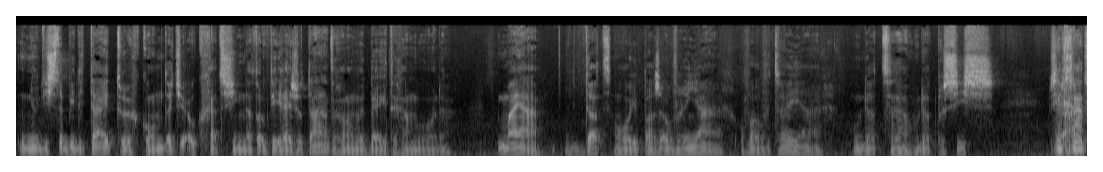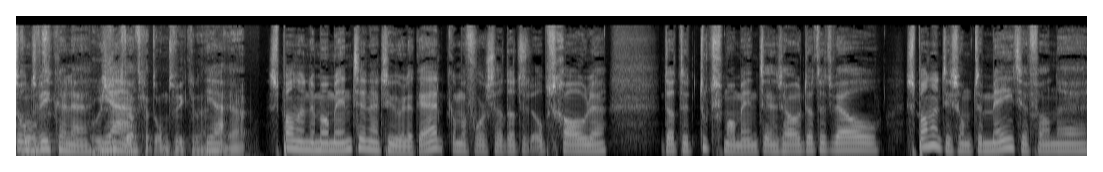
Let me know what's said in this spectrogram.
nu die stabiliteit terugkomt, dat je ook gaat zien dat ook die resultaten gewoon weer beter gaan worden. Maar ja, dat hoor je pas over een jaar of over twee jaar. Hoe dat, eh, hoe dat precies zich gaat ontwikkelen. Hoe ja. zich dat gaat ontwikkelen. Ja. Ja. Spannende momenten natuurlijk. Hè? Ik kan me voorstellen dat het op scholen, dat de toetsmomenten en zo, dat het wel spannend is om te meten van, hé,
